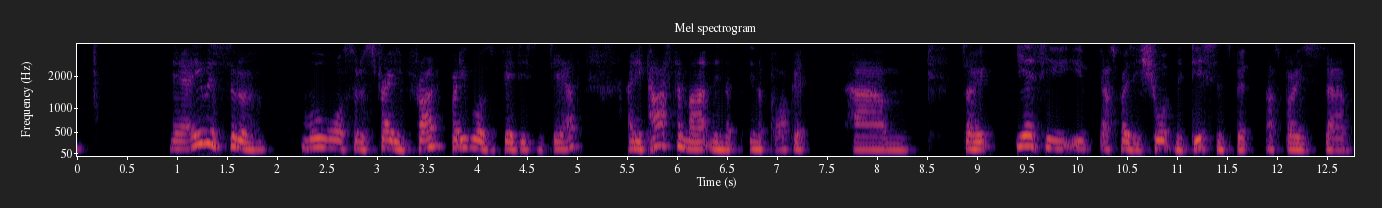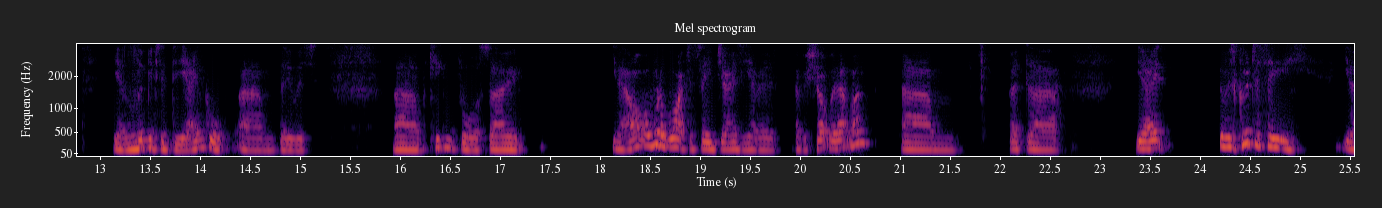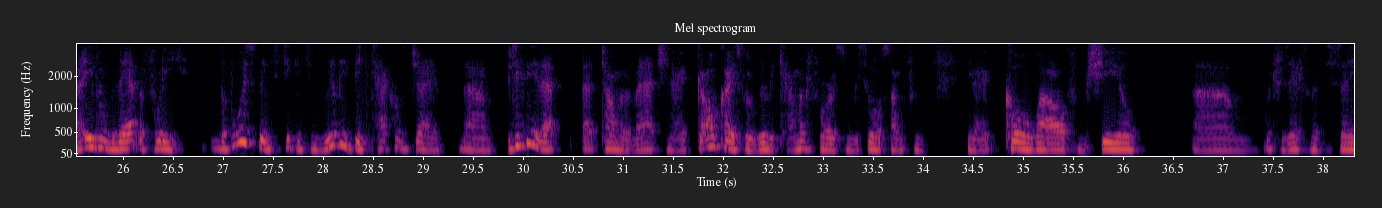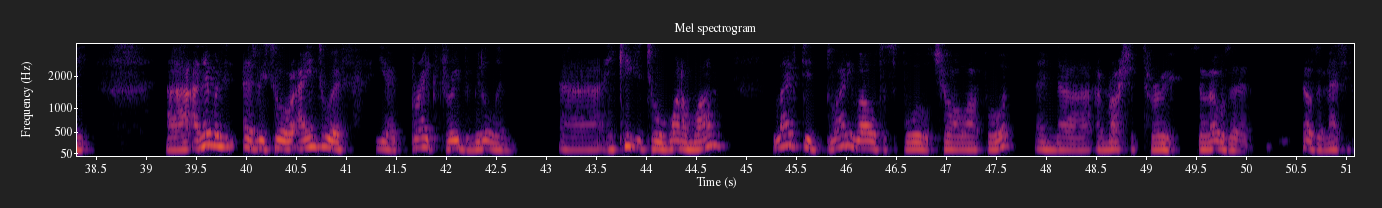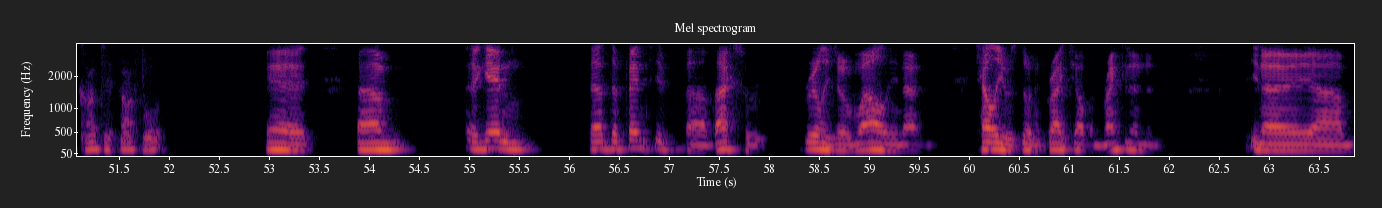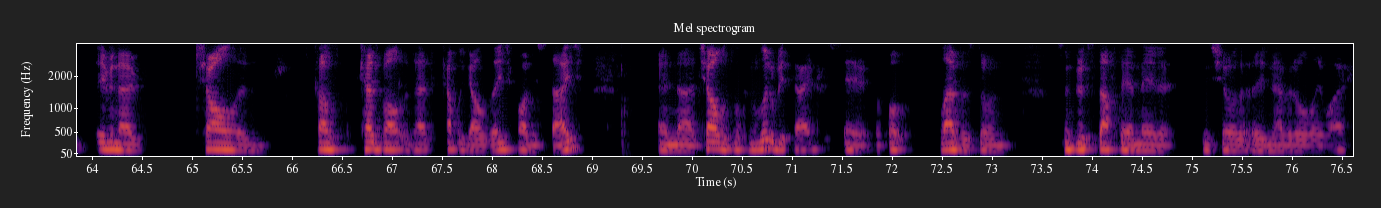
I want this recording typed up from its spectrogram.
now he was sort of more sort of straight in front, but he was a fair distance out, and he passed to Martin in the in the pocket. Um, so yes, he, he, I suppose he shortened the distance, but I suppose um, you know limited the angle um, that he was um, kicking for. So you know, I would have liked to see Jonesy have a have a shot with that one, um, but uh, you know, it was good to see. You know, even without the footy, the boys have been sticking some really big tackles, Jane, um, particularly that that time of the match, you know, Gold Coast were really coming for us, and we saw some from, you know, Caldwell, from Shiel, um, which was excellent to see. Uh, and then as we saw Ainsworth, you know, break through the middle and uh, he kicked it to a one-on-one. Lav did bloody well to spoil Chol, I thought, and uh, and rush it through. So that was a that was a massive contest, I thought. Yeah. Um, again, our defensive uh, backs were really doing well. You know, Kelly was doing a great job in Rankine and you know, um, even though Chol and Casboult had had a couple of goals each by this stage, and uh, Chol was looking a little bit dangerous. Yeah, I thought Lav was doing some good stuff down there to ensure that they didn't have it all their way.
